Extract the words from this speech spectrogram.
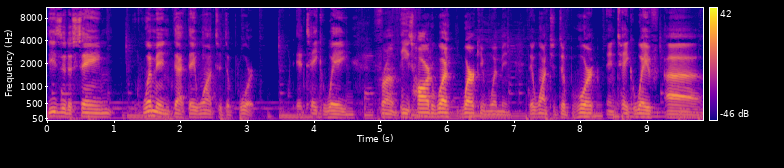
these are the same women that they want to deport and take away from these hard work working women. They want to deport and take away, uh,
